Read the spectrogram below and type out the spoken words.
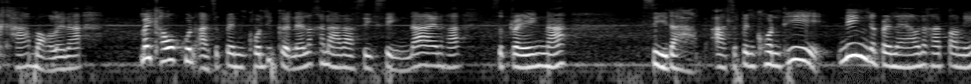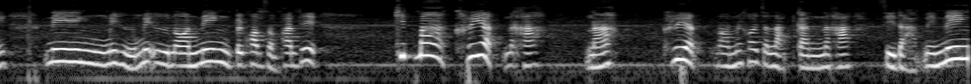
นะคะ บอกเลยนะ ไม่เขาคุณอาจจะเป็นคนที่เกิดในลัคนาราศีสิงห์ได้นะคะสเตรงนะสี่ดาบอาจจะเป็นคนที่นิ่งกันไปแล้วนะคะ ตอนนี้นิ่งไม่หือไม่อือนอนนิ่ง เป็นความสัมพันธ์ที่คิดมากเครียดนะคะนะ เครียดนอนไม่ค่อยจะหลับกันนะคะสีดาบนี่นิ่ง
